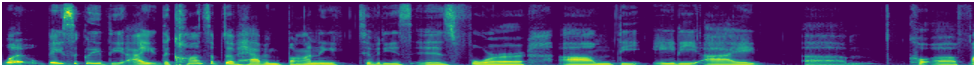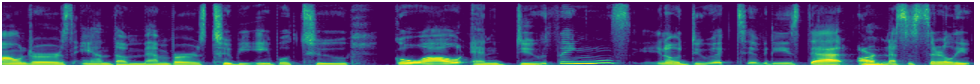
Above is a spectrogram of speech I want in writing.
what basically the I, the concept of having bonding activities is for um, the ADI um, co- uh, founders and the members to be able to go out and do things, you know, do activities that aren't necessarily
